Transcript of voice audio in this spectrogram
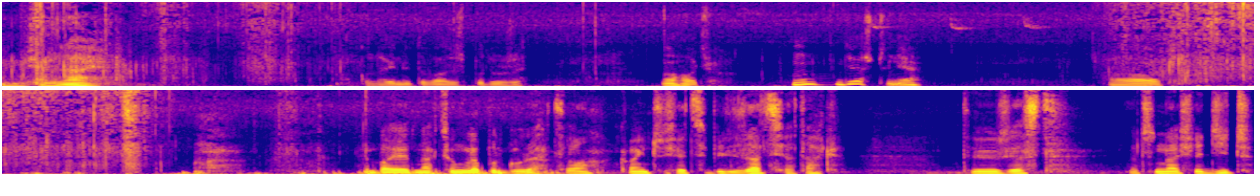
Mi się wydaje. Kolejny towarzysz podróży. No chodź. Hmm? Idziesz czy nie? Chodź. Chyba jednak ciągle pod górę. Co? Kończy się cywilizacja, tak? Tu już jest, zaczyna się dzicz.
